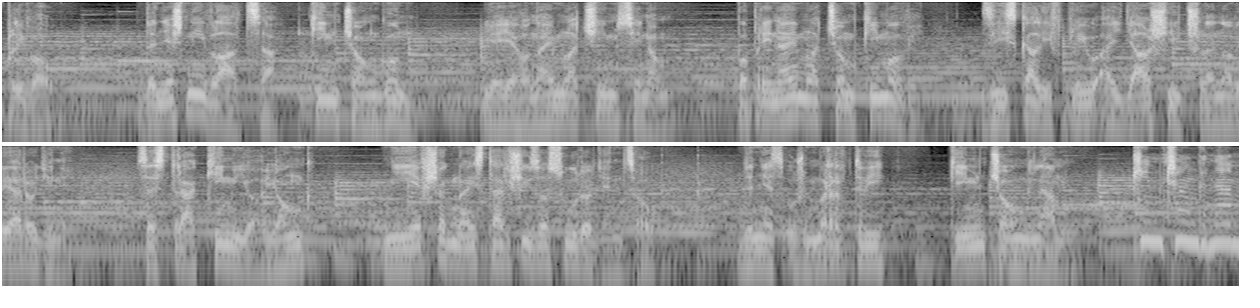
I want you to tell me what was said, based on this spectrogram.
vplyvov. Dnešný vládca Kim Jong-un je jeho najmladším synom. Popri najmladšom Kimovi získali vplyv aj ďalší členovia rodiny. Sestra Kim Jo-jong nie je však najstarší zo súrodencov. Dnes už mŕtvy Kim Jong-nam. Kim Jong-nam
